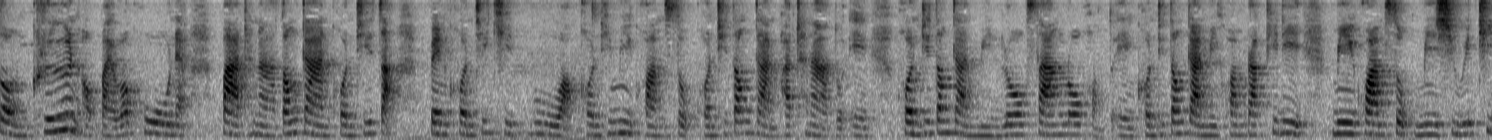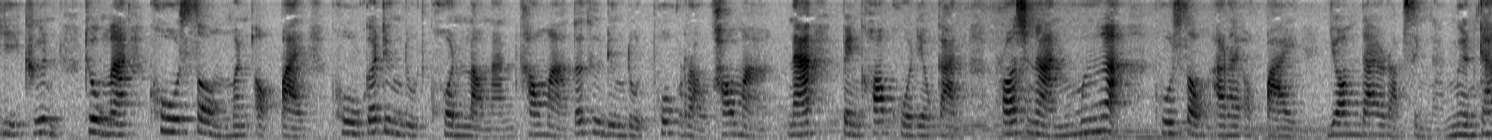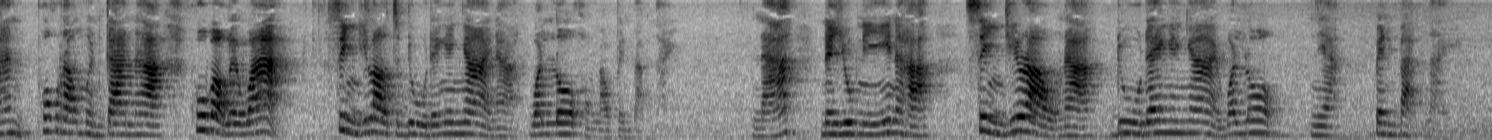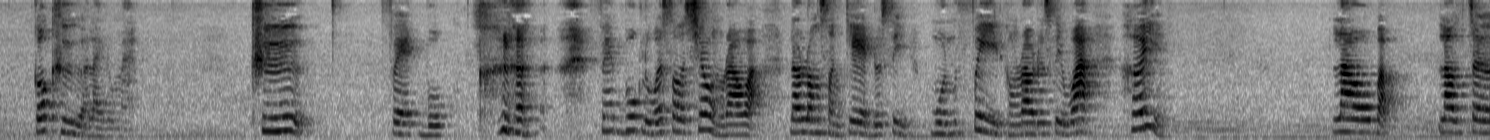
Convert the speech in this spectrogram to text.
ส่งคลื่นออกไปว่าครูเนี่ยปรารถนาต้องการคนที่จะเป็นคนที่คิดบวก คนที่มีความสุข คนที่ต้องการพัฒนาตัวเอง คนที่ต้องการมีโลกสร้างโลกของตัวเอง คนที่ต้องการมีความรักที่ดี มีความสุขมีชีวิตที่ดีขึ้น ถูกไหมครูส่งมันออกไป ครูก็ดึงดูดคนเหล่านั้นเข้ามาก็คือดึงดูดพวกเราเข้ามานะเป็นครอบครัวเดียวกัน เพราะฉะนั้นเมื่อครูส่งอะไรออกไป ย่อมได้รับสิ่งนั้นเหมือนกัน พวกเราเหมือนกันนะคะครูบอกเลยว่า สิ่งที่เราจะดูได้ง่าย ๆนะคะว่าโลกของเราเป็นแบบไหนนะในยุคนี้นะคะ สิ่งที่เรานะดูได้ง่าย ๆ ว่าโลกเนี่ยเป็นแบบไหน ก็คืออะไรรู้ไหมคือ Facebook Facebook หรือว่าโซเชียลของเราอะเราลองสังเกตดูสิ หมุนฟีดของเราดูสิว่า เฮ้ย เราแบบเราเจอ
